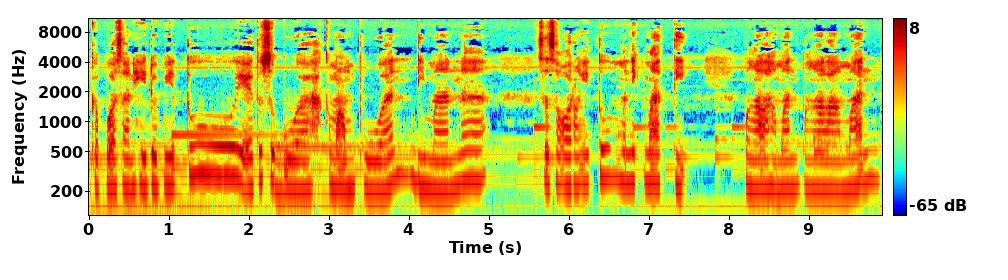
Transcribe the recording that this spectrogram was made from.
Kepuasan hidup itu yaitu sebuah kemampuan di mana seseorang itu menikmati pengalaman-pengalaman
